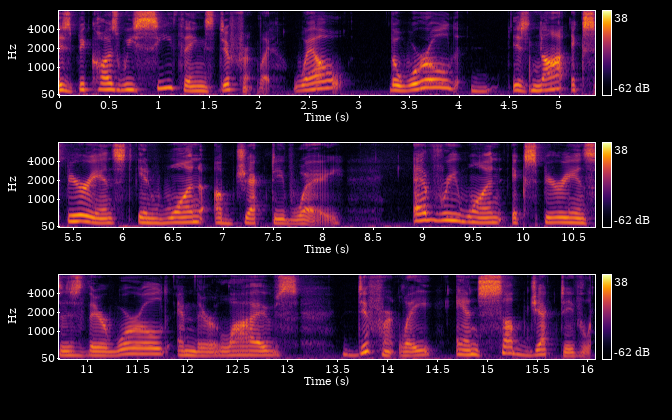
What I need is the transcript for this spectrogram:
is because we see things differently. Well, the world is not experienced in one objective way. Everyone experiences their world and their lives differently and subjectively.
